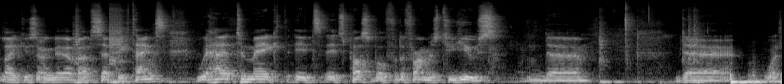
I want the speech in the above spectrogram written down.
like you're saying there about septic tanks, we had to make it it's possible for the farmers to use the the what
